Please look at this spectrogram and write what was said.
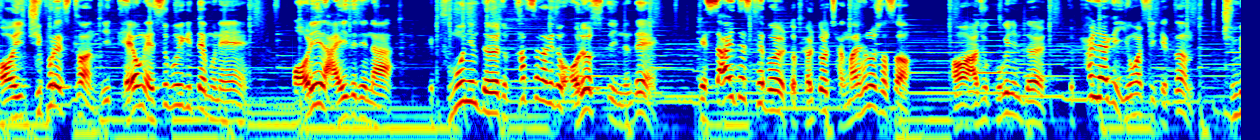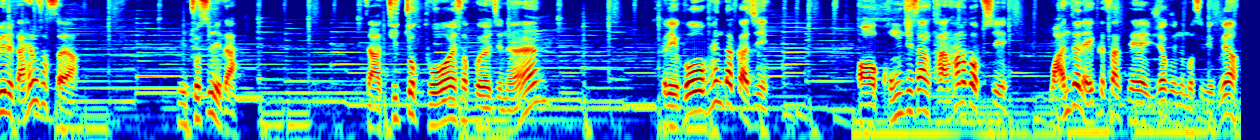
어, 이 G4 엑스턴 이 대형 SUV이기 때문에 어린 아이들이나 부모님들 좀 탑승하기 좀 어려울 수도 있는데 사이드 스텝을 또 별도로 장만해 놓으셔서 어, 아주 고객님들 좀 편리하게 이용할 수 있게끔 준비를 다 해놓으셨어요. 음, 좋습니다. 자, 뒤쪽 도어에서 보여지는 그리고 휀다까지 어, 공지상 단 하나도 없이 완전 A급 상태에 유지하고 있는 모습이고요.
